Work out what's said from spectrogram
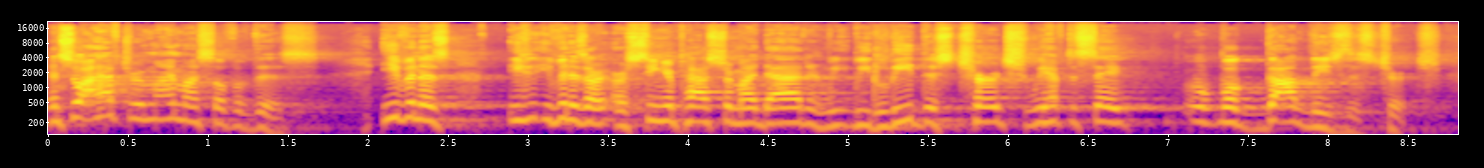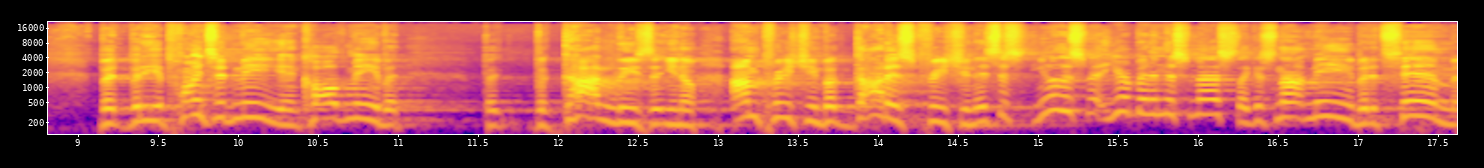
And so I have to remind myself of this. Even as, even as our, our senior pastor, my dad, and we, we lead this church, we have to say, well, God leads this church. But, but he appointed me and called me, but, but, but God leads it. You know, I'm preaching, but God is preaching. It's just, you know, this, you ever been in this mess? Like, it's not me, but it's him,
